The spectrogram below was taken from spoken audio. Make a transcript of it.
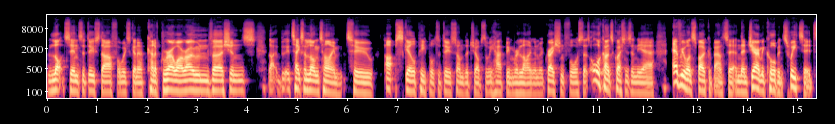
lots in to do stuff, or we're just going to kind of grow our own versions? Like, it takes a long time to upskill people to do some of the jobs that we have been relying on immigration for. So there's all kinds of questions in the air. Everyone spoke about it. And then Jeremy Corbyn tweeted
